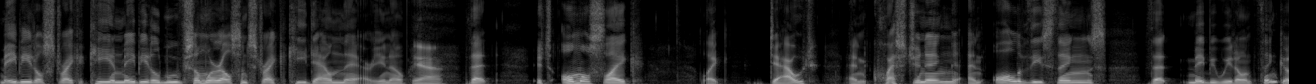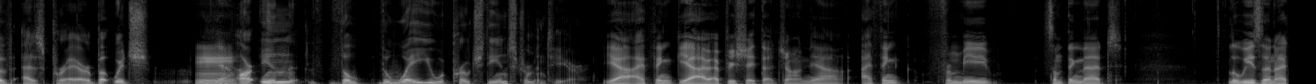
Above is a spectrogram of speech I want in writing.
maybe it'll strike a key and maybe it'll move somewhere else and strike a key down there, you know? Yeah. That it's almost like like doubt and questioning and all of these things that maybe we don't think of as prayer, but which hmm. are in the the way you approach the instrument here. Yeah, I think yeah, I appreciate that, John. Yeah. I think for me something that Louisa and I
